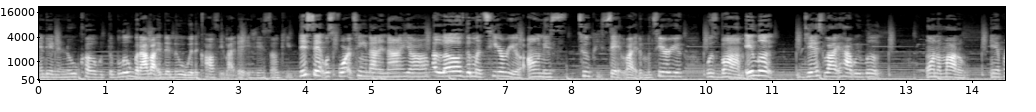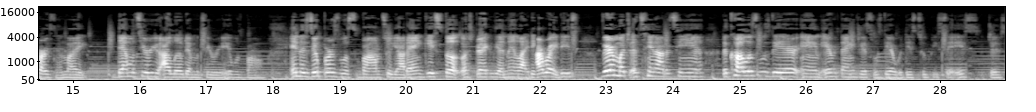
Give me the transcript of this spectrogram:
And then the nude color with the blue. But I like the nude with the coffee like that. It's just so cute. This set was $14.99, y'all. I love the material on this two-piece set. Like, the material was bomb. It looked just like how we look on a model in person. Like, that material, I love that material. It was bomb. And the zippers was bomb too, y'all. They ain't get stuck or straggly or nothing like that. I rate this very much a 10 out of 10 the colors was there and everything just was there with this two-piece set it's just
